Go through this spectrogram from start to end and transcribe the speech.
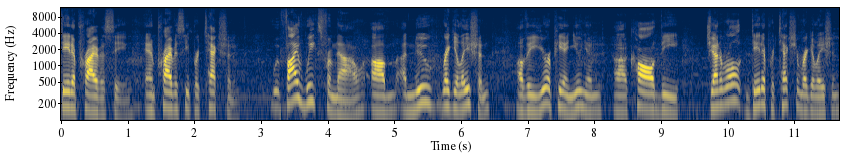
data privacy and privacy protection. Five weeks from now, um, a new regulation of the European Union uh, called the General Data Protection Regulation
